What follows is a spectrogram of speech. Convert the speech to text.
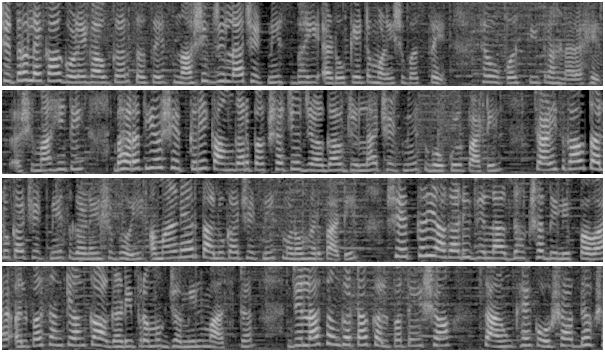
चित्रलेखा गोळेगावकर तसेच नाशिक जिल्हा चिटणीस भाई ॲडव्होकेट मनीष बस्ते हे उपस्थित राहणार आहेत. अशी माहिती भारतीय शेतकरी कामगार पक्षाचे जळगाव जिल्हा चिटणीस गोकुळ पाटील चाळीसगाव तालुका चिटणीस गणेश भोई अमळनेर तालुका चिटणीस मनोहर पाटील शेतकरी आघाडी जिल्हा अध्यक्ष दिलीप पवार अल्पसंख्याक आघाडी प्रमुख जमील मास्टर जिल्हा संघटक कल्पतेश साळुंखे कोषाध्यक्ष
